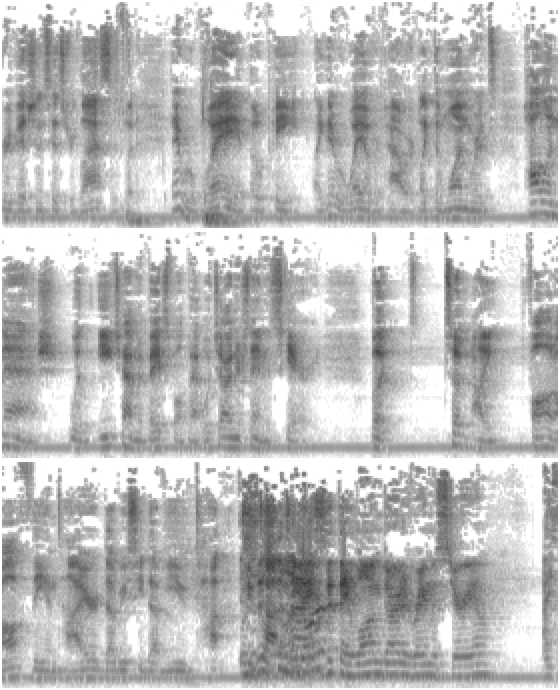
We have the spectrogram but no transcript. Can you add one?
revisionist history glasses, but they were way OP. Like they were way overpowered. Like the one where it's Hall and Nash with each having a baseball bat, which I understand is scary, but took like fought off the entire WCW top. Was this the night that they long darted Rey Mysterio? I, th-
